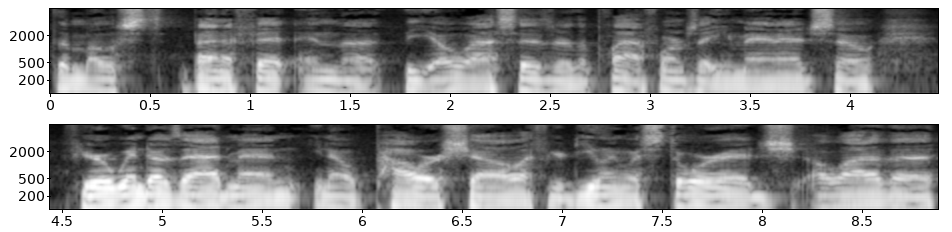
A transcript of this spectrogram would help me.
the most benefit in the the OSs or the platforms that you manage. So if you're a Windows admin, you know PowerShell. If you're dealing with storage, a lot of the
